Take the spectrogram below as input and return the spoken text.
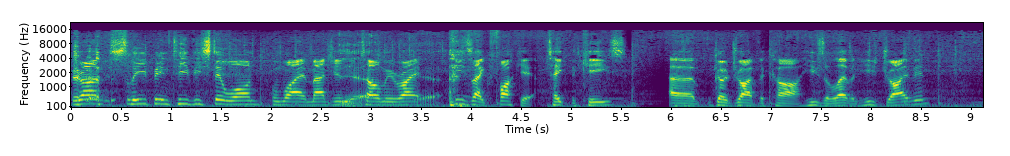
drunk, sleeping, TV still on, from what I imagine. Yeah. Told me right. Yeah. He's like, "Fuck it, take the keys, uh, go drive the car." He's 11. He's driving,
